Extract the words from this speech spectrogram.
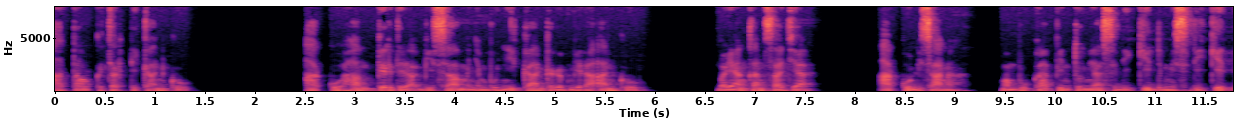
atau kecerdikanku Aku hampir tidak bisa menyembunyikan kegembiraanku. Bayangkan saja, aku di sana, membuka pintunya sedikit demi sedikit,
